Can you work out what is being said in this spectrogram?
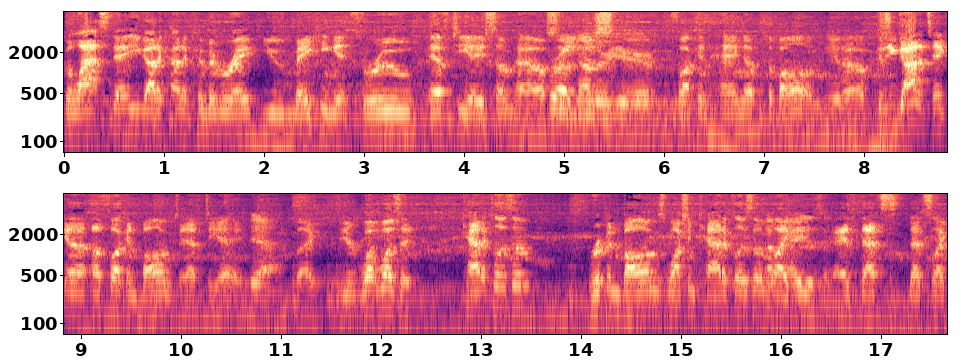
the last day you got to kind of commemorate you making it through FTA somehow. For you another year. Fucking hang up the bong, you know? Because you got to take a, a fucking bong to FTA. Yeah. Like, what was it? Cataclysm? Ripping bongs, watching Cataclysm, Amazing. like if that's that's like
